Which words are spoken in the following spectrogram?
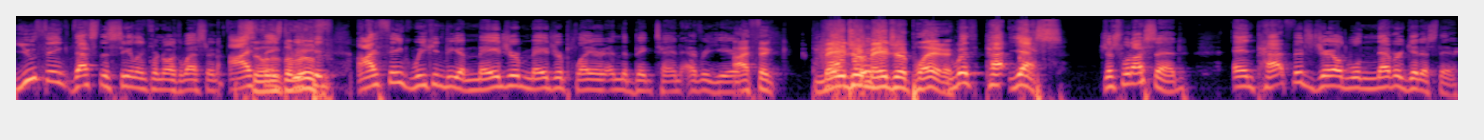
You think that's the ceiling for Northwestern? I Ceiling's think the we roof. can. I think we can be a major, major player in the Big Ten every year. I think major Fitz- major player. with Pat. Yes, just what I said. And Pat Fitzgerald will never get us there.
